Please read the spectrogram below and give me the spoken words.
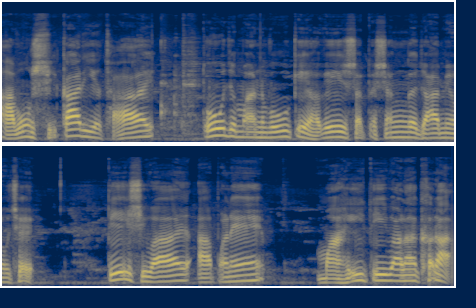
આવું સ્વીકાર્ય થાય, તો જ માનવું કે હવે સત્સંગ જામ્યો છે. તે સિવાય આપણે માહિતીવાળા ખરા,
